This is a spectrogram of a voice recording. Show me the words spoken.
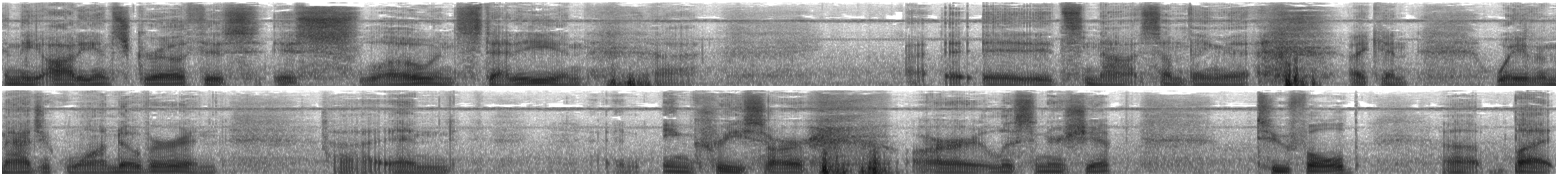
and the audience growth is is slow and steady, and uh, it's not something that I can wave a magic wand over and uh, and, and, increase our our listenership twofold. Uh, but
